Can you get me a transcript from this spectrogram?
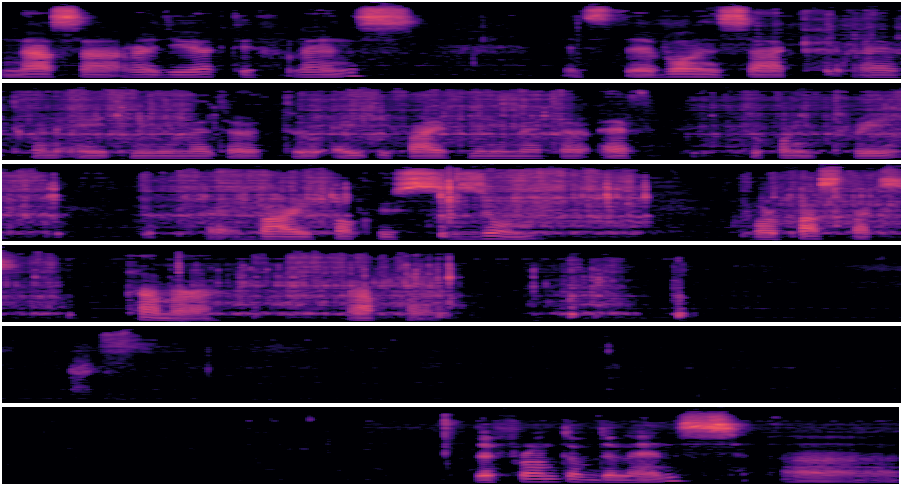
NASA radioactive lens. It's the Wollensak uh, 28mm to 85mm f2.3 uh, vari-focus zoom for Fastax camera Raptar. The front of the lens, uh,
